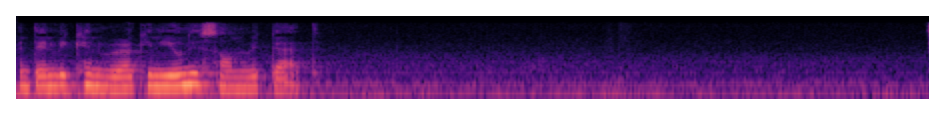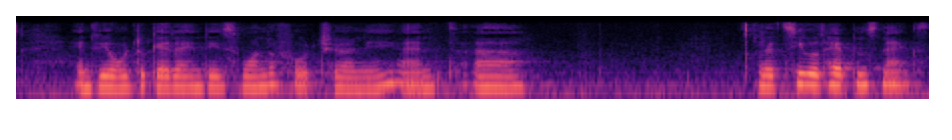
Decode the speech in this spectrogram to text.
And then we can work in unison with that. And we're all together in this wonderful journey. And uh, let's see what happens next.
